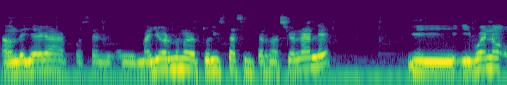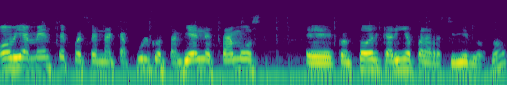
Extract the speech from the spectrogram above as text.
a donde llega pues, el mayor número de turistas internacionales y, bueno, obviamente, pues en Acapulco también estamos eh, con todo el cariño para recibirlos, ¿no?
